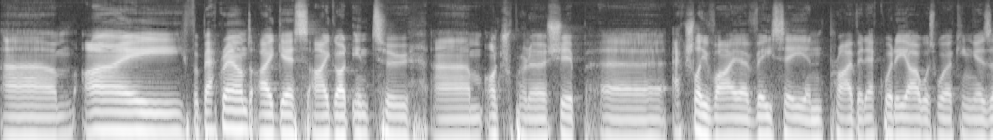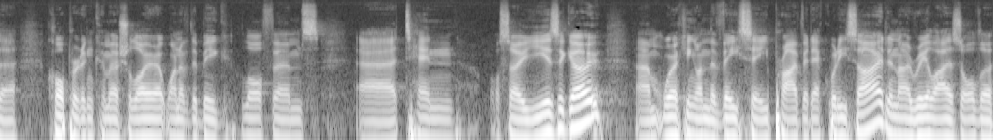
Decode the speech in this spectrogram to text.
Um, I, for background, I guess I got into um, entrepreneurship uh, actually via VC and private equity. I was working as a corporate and commercial lawyer at one of the big law firms uh, 10 or so years ago, um, working on the VC private equity side, and I realized all the,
